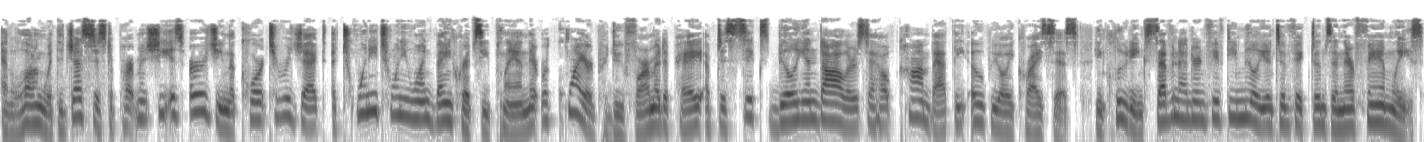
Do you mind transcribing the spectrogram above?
And along with the Justice Department, she is urging the court to reject a 2021 bankruptcy plan that required Purdue Pharma to pay up to $6 billion to help combat the opioid crisis, including 750 million to victims and their families,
